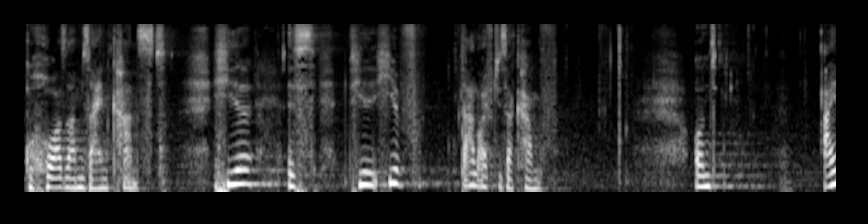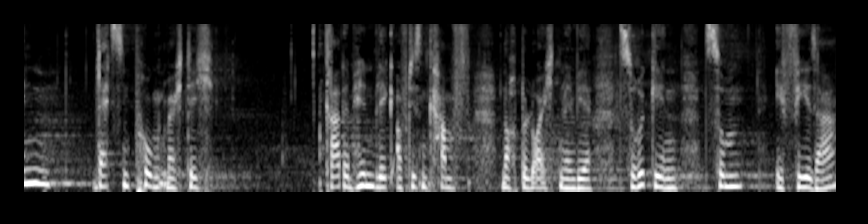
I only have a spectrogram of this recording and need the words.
gehorsam sein kannst. Hier ist, hier, hier, da läuft dieser Kampf. Und einen letzten Punkt möchte ich gerade im Hinblick auf diesen Kampf noch beleuchten, wenn wir zurückgehen zum Epheser.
